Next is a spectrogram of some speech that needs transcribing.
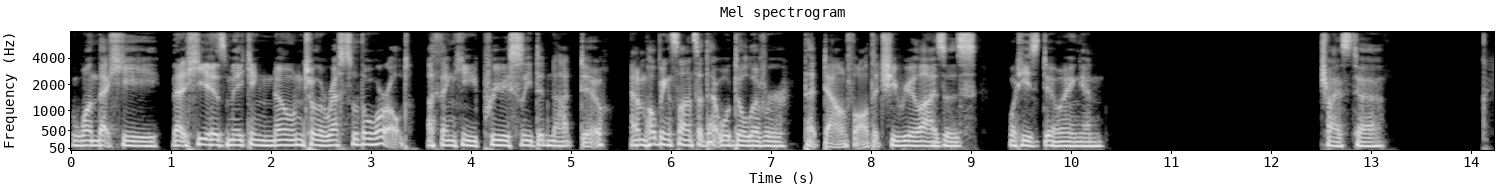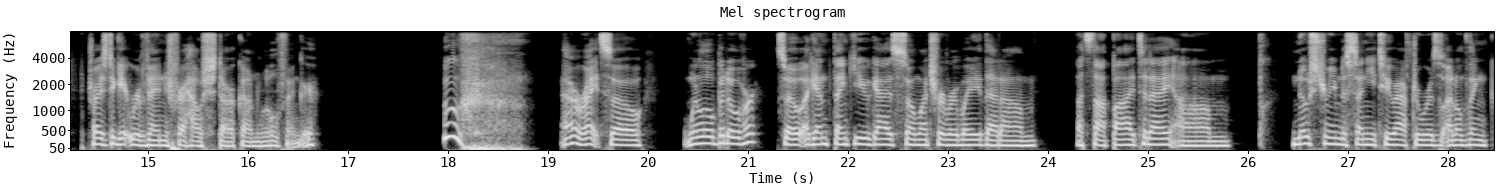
One that he that he is making known to the rest of the world, a thing he previously did not do. And I'm hoping Sansa that will deliver that downfall, that she realizes what he's doing and tries to tries to get revenge for House Stark on Littlefinger. Whew. All right, so went a little bit over. So again, thank you guys so much for everybody that um that stopped by today. Um, no stream to send you to afterwards. I don't think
